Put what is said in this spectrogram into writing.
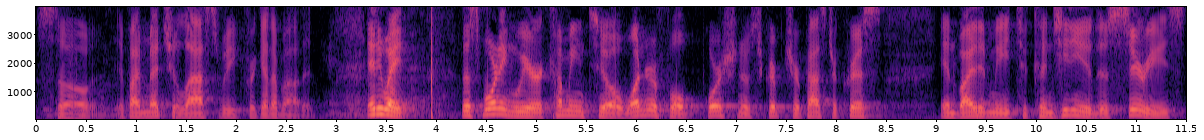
So if I met you last week, forget about it. Anyway, this morning we are coming to a wonderful portion of Scripture. Pastor Chris invited me to continue this series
